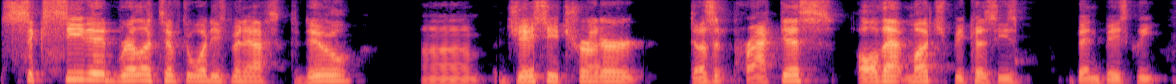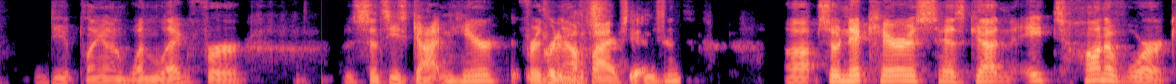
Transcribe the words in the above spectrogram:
succeeded relative to what he's been asked to do. Um, JC Tretter doesn't practice all that much because he's been basically playing on one leg for since he's gotten here for Pretty now much, five yeah. seasons. Uh, so Nick Harris has gotten a ton of work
